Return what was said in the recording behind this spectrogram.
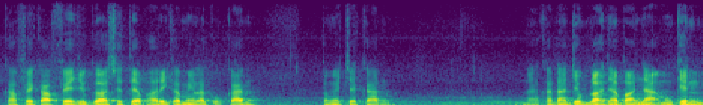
kafe-kafe juga setiap hari kami lakukan pengecekan. Nah karena jumlahnya banyak mungkin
